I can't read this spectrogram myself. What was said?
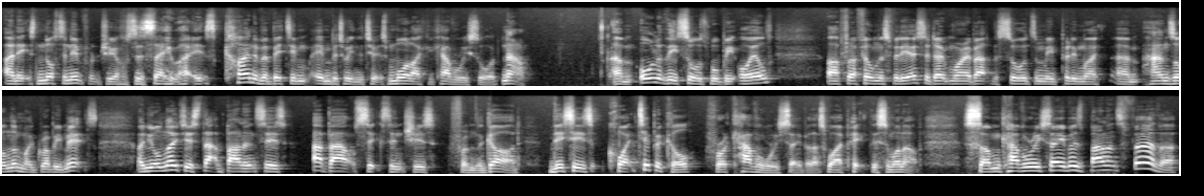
and it's not an infantry officer's sabre. It's kind of a bit in, in between the two. It's more like a cavalry sword. Now, um, all of these swords will be oiled after I film this video, so don't worry about the swords and me putting my um, hands on them, my grubby mitts. And you'll notice that balances about six inches from the guard. This is quite typical for a cavalry sabre, that's why I picked this one up. Some cavalry sabres balance further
